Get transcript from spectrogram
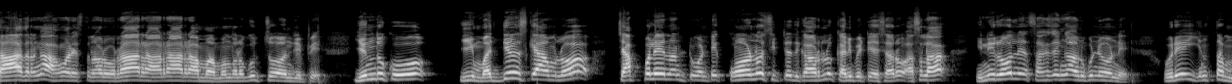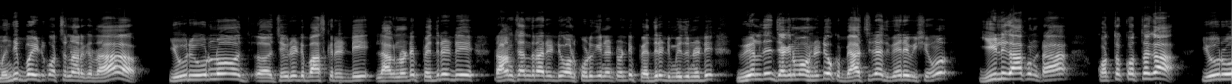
సాధారణంగా ఆహ్వానిస్తున్నారు. రా రా రా రా మా ముందర కూర్చో అని చెప్పి. ఎందుకు? ఈ మద్యం స్కామ్లో చెప్పలేనటువంటి కోణం సిట్ అధికారులు కనిపెట్టేశారు. అసలు ఇన్ని రోజులు నేను సహజంగా అనుకునేవాడిని. ఒరే ఇంతమంది బయటకు వస్తున్నారు కదా. ఎవరెవరినో చెవిరెడ్డి భాస్కర్ రెడ్డి లేకుంటే పెద్దిరెడ్డి రామచంద్రారెడ్డి వాళ్ళ కొడుకునటువంటి పెద్దిరెడ్డి మిథున్ రెడ్డి వీళ్ళదే జగన్మోహన్ రెడ్డి ఒక బ్యాచ్లే అది వేరే విషయం. వీళ్ళు కాకుండా కొత్త కొత్తగా ఎవరో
